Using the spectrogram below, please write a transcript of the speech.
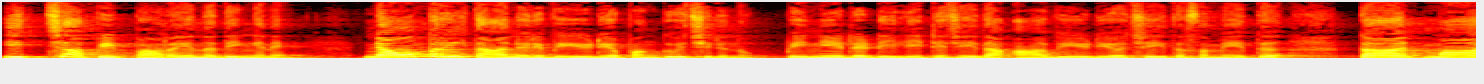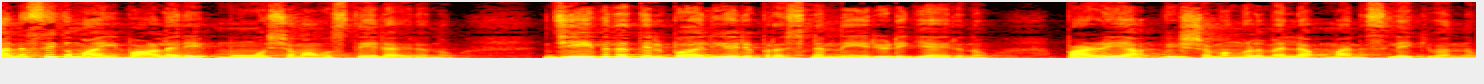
ഇച്ചാപ്പി പറയുന്നത് ഇങ്ങനെ നവംബറിൽ താൻ ഒരു വീഡിയോ പങ്കുവച്ചിരുന്നു. പിന്നീട് ഡിലീറ്റ് ചെയ്ത ആ വീഡിയോ ചെയ്ത സമയത്ത് താൻ മാനസികമായി വളരെ മോശം അവസ്ഥയിലായിരുന്നു. ജീവിതത്തിൽ വലിയൊരു പ്രശ്നം നേരിടുകയായിരുന്നു. പഴയ വിഷമങ്ങളുമെല്ലാം മനസ്സിലേക്ക് വന്നു.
